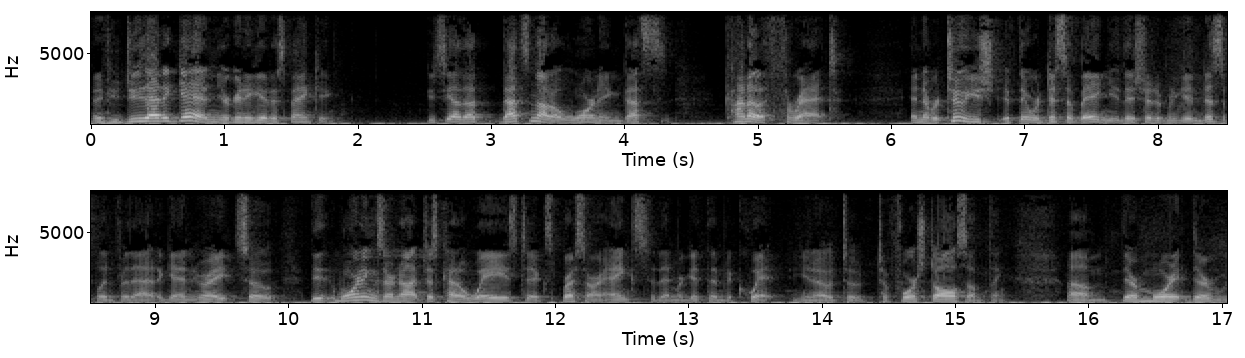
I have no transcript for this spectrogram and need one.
And if you do that again, you're going to get a spanking. Do you see how that? That's not a warning. That's kind of a threat and number two, sh- if they were disobeying you, they should have been getting disciplined for that. Again, right? So the warnings are not just kind of ways to express our angst to them or get them to quit, you know, to, to forestall something. Um, they're more they're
